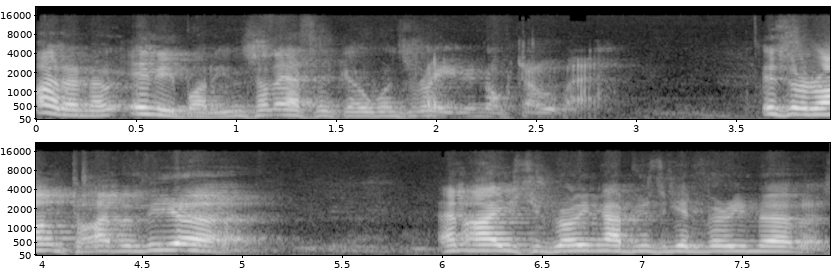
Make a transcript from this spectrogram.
I don't know anybody in South Africa who wants rain in October. It's the wrong time of the year. And I used to, growing up, used to get very nervous.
